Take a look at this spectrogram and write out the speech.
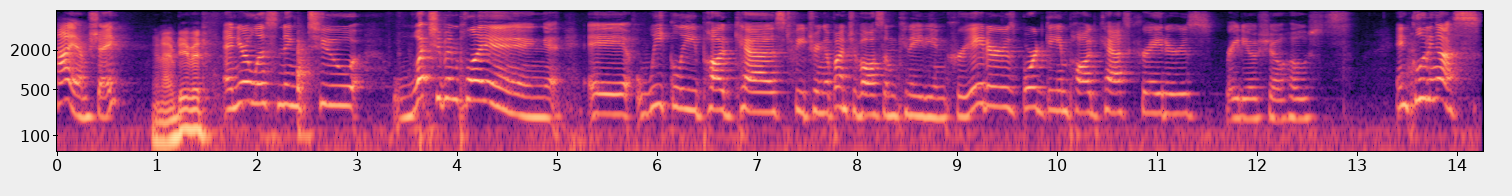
Hi, I'm Shay. And I'm David. And you're listening to What You Been Playing, a weekly podcast featuring a bunch of awesome Canadian creators, board game podcast creators, radio show hosts, including us,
